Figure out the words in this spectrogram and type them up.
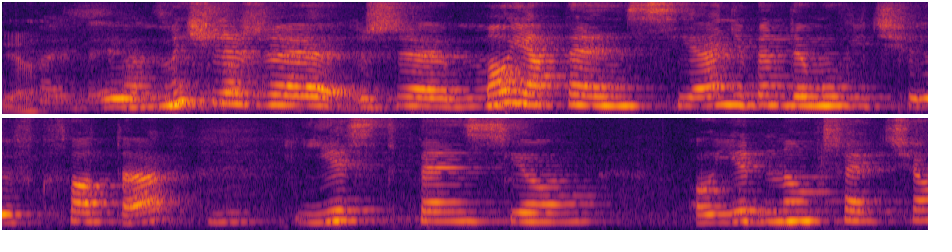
Yeah. Y, Myślę, że, że moja pensja, nie będę mówić w kwotach, jest pensją o jedną trzecią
